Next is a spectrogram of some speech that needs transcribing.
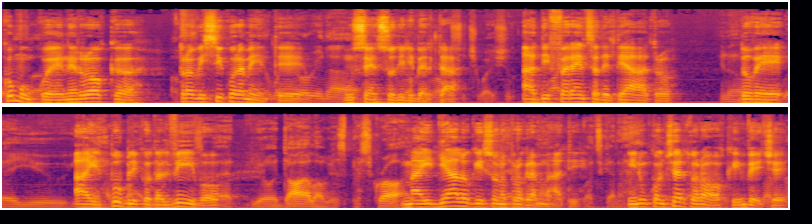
Comunque nel rock trovi sicuramente un senso di libertà, a differenza del teatro, dove hai il pubblico dal vivo, ma i dialoghi sono programmati. In un concerto rock, invece,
